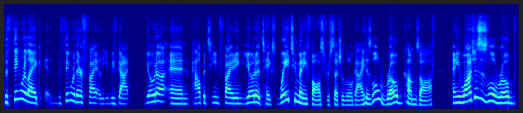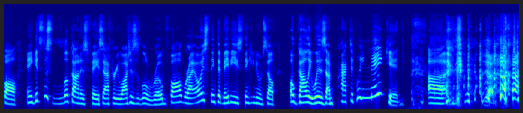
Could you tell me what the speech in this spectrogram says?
the thing where like the thing where they're fight, we've got Yoda and Palpatine fighting. Yoda takes way too many falls for such a little guy. His little robe comes off and he watches his little robe fall and he gets this look on his face after he watches his little robe fall where I always think that maybe he's thinking to himself, oh golly whiz, I'm practically naked. Uh,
